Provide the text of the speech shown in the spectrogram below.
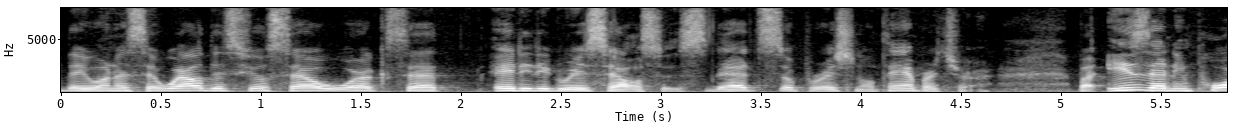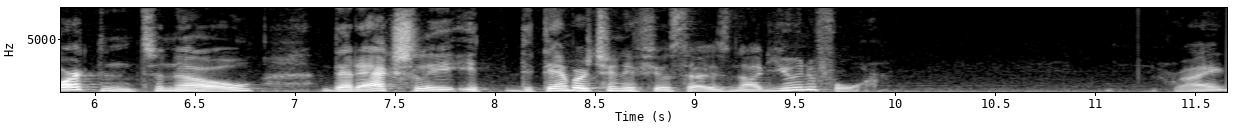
they want to say, well, this fuel cell works at 80 degrees Celsius. That's operational temperature. But is that important to know that actually it, the temperature in the fuel cell is not uniform, right?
